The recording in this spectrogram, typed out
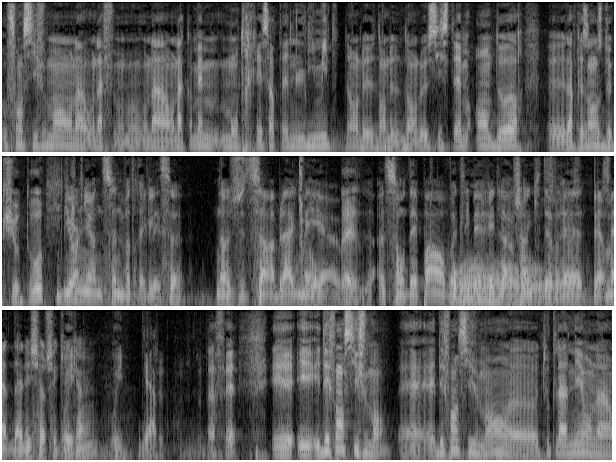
offensivement, on a, quand même montré certaines limites dans le système en dehors de la présence de Kyoto. Bjorn Janssen va te régler ça. Non, je dis ça en blague, mais oh, euh, son départ va te libérer de l'argent qui oh, devrait te permettre d'aller chercher quelqu'un. Oui, tout, à fait. Et, défensivement, ben, défensivement, euh, toute l'année, on a,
